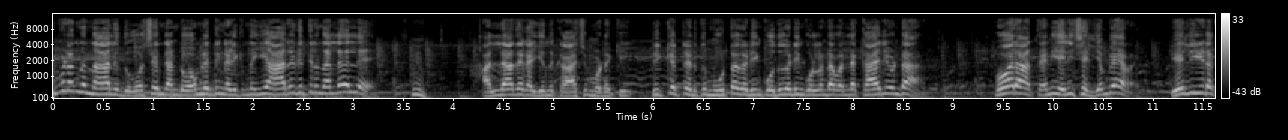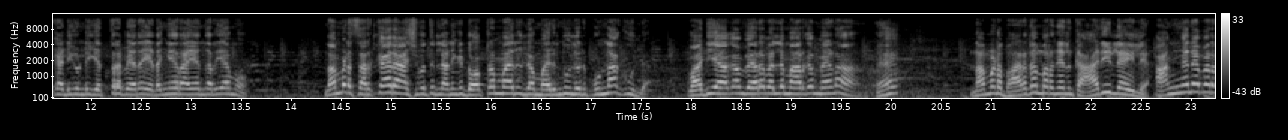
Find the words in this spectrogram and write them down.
ഇവിടെ നിന്ന് നാല് ദോശയും രണ്ട് ഓംലെറ്റും കഴിക്കുന്ന ഈ ആരോഗ്യത്തിന് നല്ലതല്ലേ? അല്ലാതെ കയ്യിൽ നിന്ന് കാശ് മുടക്കി ടിക്കറ്റ് എടുത്ത് മൂട്ടകടിയും കൊതുകടിയും കൊള്ളേണ്ട വല്ല കാര്യമുണ്ടാ? തനി എലി ശല്യം വേറെ. എലിയുടെ കടി കൊണ്ട് എത്ര പേരെ ഇടങ്ങേറായെന്നറിയാമോ? നമ്മുടെ സർക്കാർ ആശുപത്രിയിലാണെങ്കിൽ ഡോക്ടർമാരും ഇല്ല മരുന്നുമില്ല ഒരു പുണ്ണാക്കുമില്ല. വടിയാകാൻ വേറെ വല്ല മാർഗം വേണ? ഏ? നമ്മുടെ ഭരതം പറഞ്ഞാലും കാര്യമില്ലായില്ല? അങ്ങനെ പറ.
